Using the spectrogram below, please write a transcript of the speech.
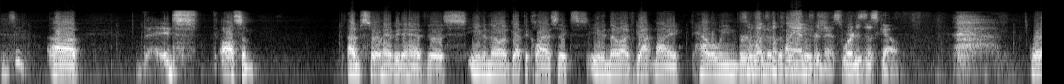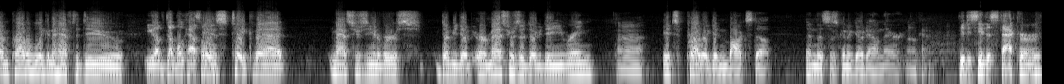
let's see. Uh, it's awesome. I'm so happy to have this, even though I've got the classics, even though I've got my Halloween version. so what's of the plan for this? Where does this go? What I'm probably going to have to do you have double castle? is take that Masters of the Universe WW or Masters of WWE ring. uh, It's probably getting boxed up, and this is going to go down there. Okay. Did you see the stacker,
